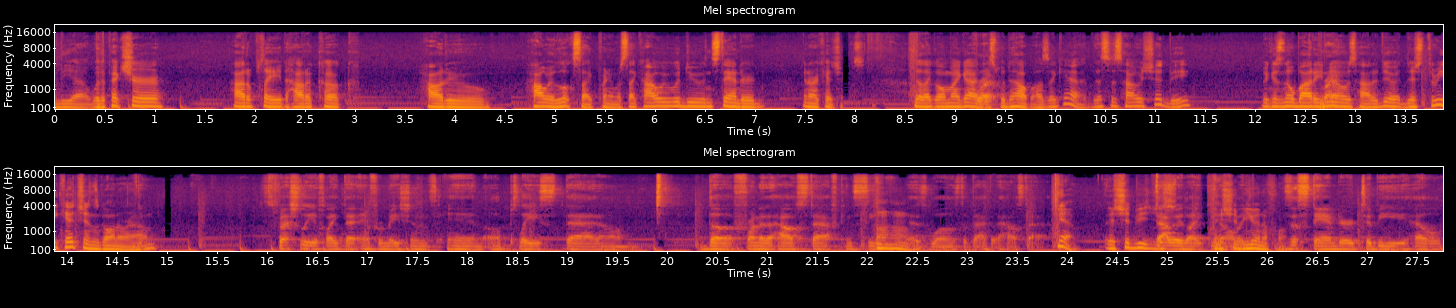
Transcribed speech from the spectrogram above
the uh, with a picture, how to plate, how to cook, how to how it looks like, pretty much like how we would do in standard in our kitchens. They're like, oh my god, this would help. I was like, yeah, this is how it should be, because nobody Right. knows how to do it. There's three kitchens going around. especially if like that information's in a place that um, the front of the house staff can see Mhm. as well as the back of the house staff. Yeah, it should be just, that way, like you it know, should like, be uniform. It's a standard to be held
